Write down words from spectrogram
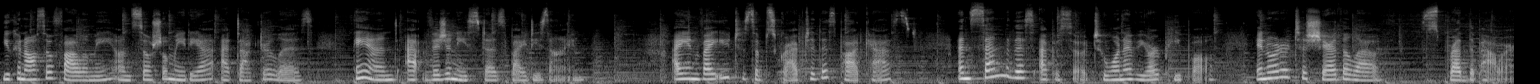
You can also follow me on social media at Dr. Lyz and at Visionistas by Design. I invite you to subscribe to this podcast and send this episode to one of your people in order to share the love spread the power.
